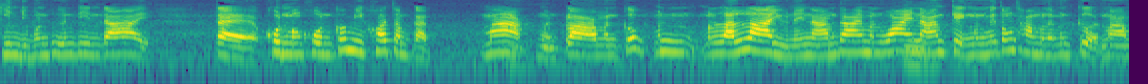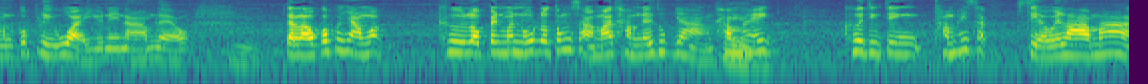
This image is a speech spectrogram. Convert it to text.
กินอยู่บนพื้นดินได้ แต่คนบางคนก็มีข้อจำกัดมาก เหมือนปลา มันก็มันมันล้านลายอยู่ในน้ำได้ มันว่ายน้ำเก่ง มันไม่ต้องทำอะไร มันเกิดมา มันก็พลิ้วไหวอยู่ในน้ำแล้ว อืม แต่เราก็พยายามว่า คือเราเป็นมนุษย์เราต้องสามารถทำได้ทุกอย่างทำอืมให้ คือจริง ๆทำให้สักเสียเวลามาก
